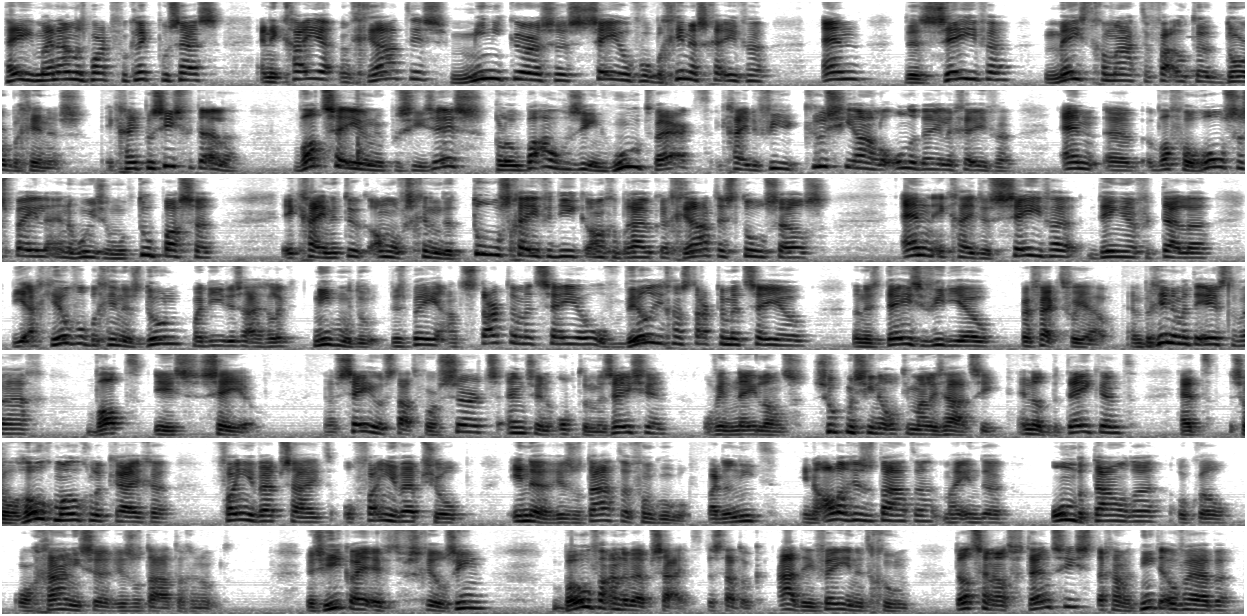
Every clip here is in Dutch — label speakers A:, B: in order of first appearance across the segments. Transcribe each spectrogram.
A: Hey, mijn naam is Bart van Klikproces en ik ga je een gratis mini-cursus SEO voor beginners geven en de 7 meest gemaakte fouten door beginners. Ik ga je precies vertellen wat SEO nu precies is, globaal gezien hoe het werkt. Ik ga je de vier cruciale onderdelen geven en uh, wat voor rol ze spelen en hoe je ze moet toepassen. Ik ga je natuurlijk allemaal verschillende tools geven die je kan gebruiken, gratis tools zelfs. En ik ga je dus 7 dingen vertellen die eigenlijk heel veel beginners doen, maar die je dus eigenlijk niet moet doen. Dus ben je aan het starten met SEO of wil je gaan starten met SEO, dan is deze video perfect voor jou. En beginnen met de eerste vraag: wat is SEO? Nou, SEO staat voor Search Engine Optimization, of in het Nederlands zoekmachine optimalisatie. En dat betekent het zo hoog mogelijk krijgen van je website of van je webshop in de resultaten van Google. Maar dan niet in alle resultaten, maar in de onbetaalde, ook wel organische resultaten genoemd. Dus hier kan je even het verschil zien. Bovenaan de website, er staat ook ADV in het groen. Dat zijn advertenties, daar gaan we het niet over hebben.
